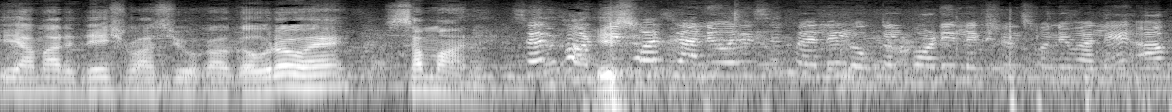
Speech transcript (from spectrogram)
ये हमारे देशवासियों का गौरव है सम्मान है। सर इस जनवरी से पहले लोकल बॉडी इलेक्शंस होने वाले हैं। आप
